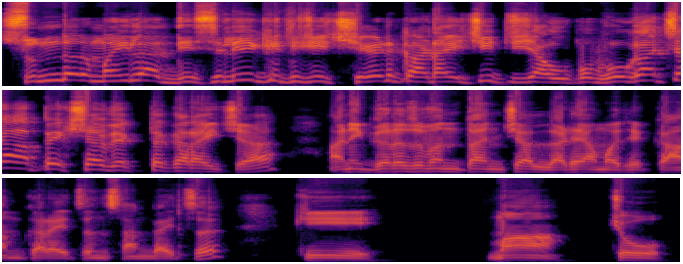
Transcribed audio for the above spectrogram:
सुंदर महिला दिसली की तिची छेड काढायची तिच्या उपभोगाच्या अपेक्षा व्यक्त करायच्या आणि गरजवंतांच्या लढ्यामध्ये काम करायचं आणि सांगायचं की मा चो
